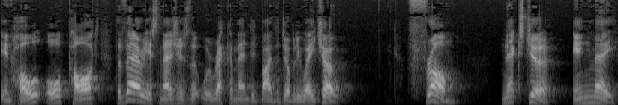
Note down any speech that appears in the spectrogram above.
in whole or part the various measures that were recommended by the WHO. From next year, in May,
